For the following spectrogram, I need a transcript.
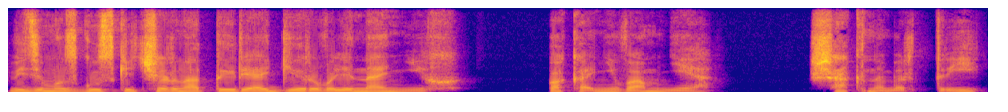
Видимо, сгустки черноты реагировали на них. Пока не во мне. Шаг номер три.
